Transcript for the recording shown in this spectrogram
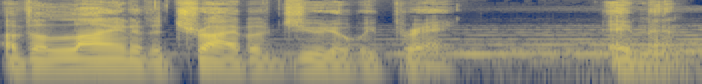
of the lion of the tribe of Judah, we pray. Amen.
